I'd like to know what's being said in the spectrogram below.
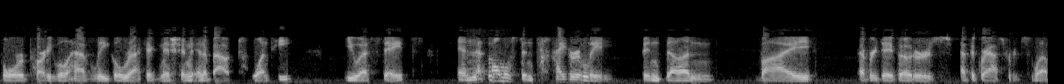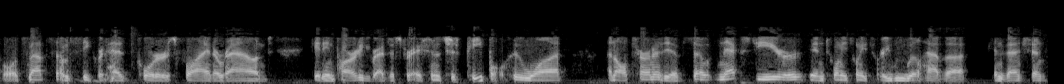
Forward Party will have legal recognition in about 20 U.S. states. And that's almost entirely been done by everyday voters at the grassroots level. It's not some secret headquarters flying around getting party registration. It's just people who want an alternative. So next year in 2023, we will have a convention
